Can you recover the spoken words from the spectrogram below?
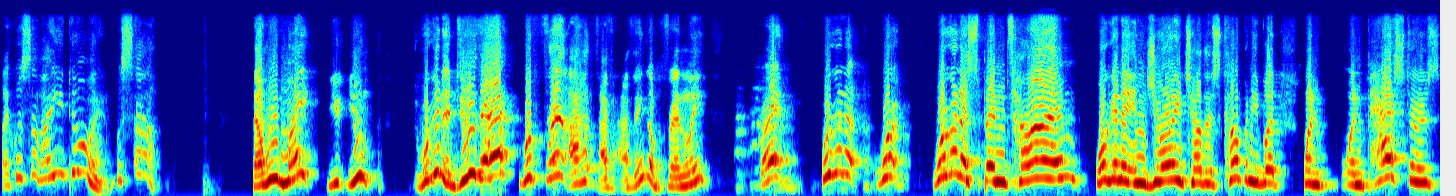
Like, what's up? How you doing? What's up? Now we might, you, you, we're gonna do that. We're friend. I, I, I think I'm friendly, right? We're gonna, we're we're going to spend time we're going to enjoy each other's company but when when pastors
